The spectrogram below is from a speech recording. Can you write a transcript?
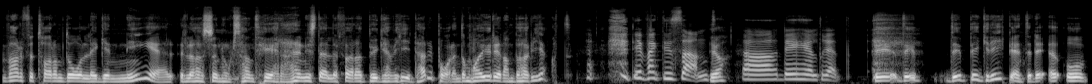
varför tar de då och lägger ner lösenordshanteraren istället för att bygga vidare på den? De har ju redan börjat. Det är faktiskt sant. Ja, ja det är helt rätt. Det, det, det begriper jag inte. Det, och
